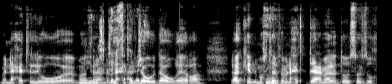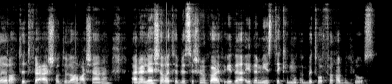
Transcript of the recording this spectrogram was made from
من ناحية اللي هو مثلا من ناحية أبداً. الجودة وغيرها لكن مختلفة من ناحية الدعم على ال DualSense وغيرها تدفع 10 دولار عشانه. أنا ليش شريت PlayStation 5 إذا اذا ميزتك مو- بتوفرها بفلوس.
